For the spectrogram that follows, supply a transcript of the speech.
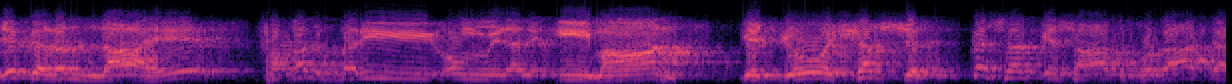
ज़िक्र फ़कत बरी उमिनल ईमान कि जो शख्स कसरत के साथ खुदा का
